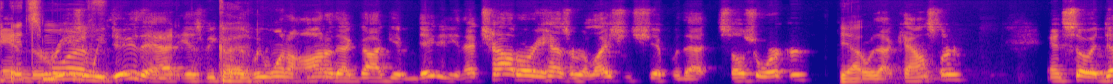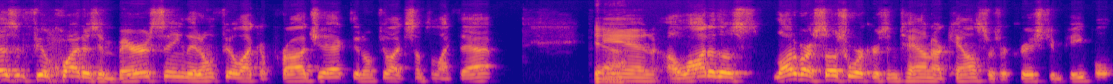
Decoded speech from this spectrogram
And it's the reason of, we do that is because we want to honor that God given dignity. That child already has a relationship with that social worker yep. or with that counselor. And so it doesn't feel quite as embarrassing. They don't feel like a project. They don't feel like something like that. Yeah. And a lot of those, a lot of our social workers in town, our counselors are Christian people.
